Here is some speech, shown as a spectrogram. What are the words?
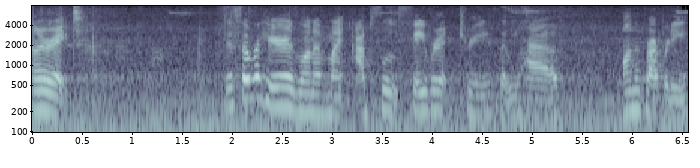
All right. This over here is one of my absolute favorite trees that we have on the property.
